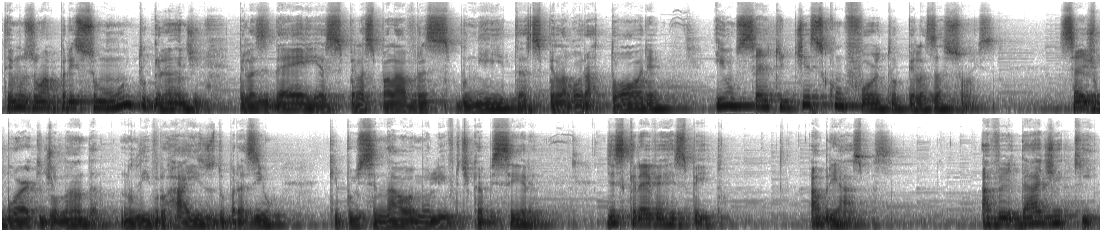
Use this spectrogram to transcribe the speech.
temos um apreço muito grande pelas ideias, pelas palavras bonitas, pela oratória e um certo desconforto pelas ações. Sérgio Buarque de Holanda, no livro Raízes do Brasil, que por sinal é meu livro de cabeceira, descreve a respeito. Abre aspas. A verdade é que,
